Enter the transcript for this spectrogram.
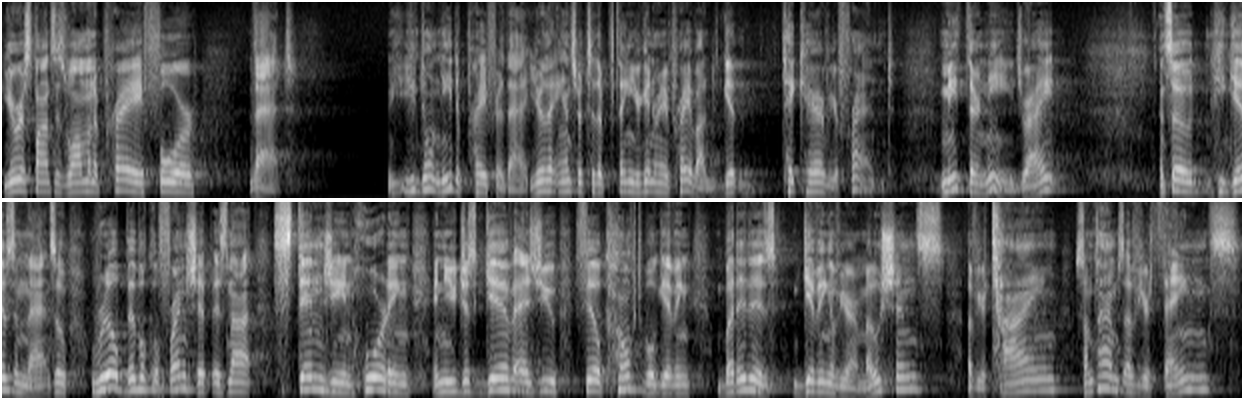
your response is, Well, I'm going to pray for that. You don't need to pray for that. You're the answer to the thing you're getting ready to pray about. Get, take care of your friend, meet their needs, right? And so he gives them that. And so real biblical friendship is not stingy and hoarding and you just give as you feel comfortable giving, but it is giving of your emotions, of your time, sometimes of your things,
